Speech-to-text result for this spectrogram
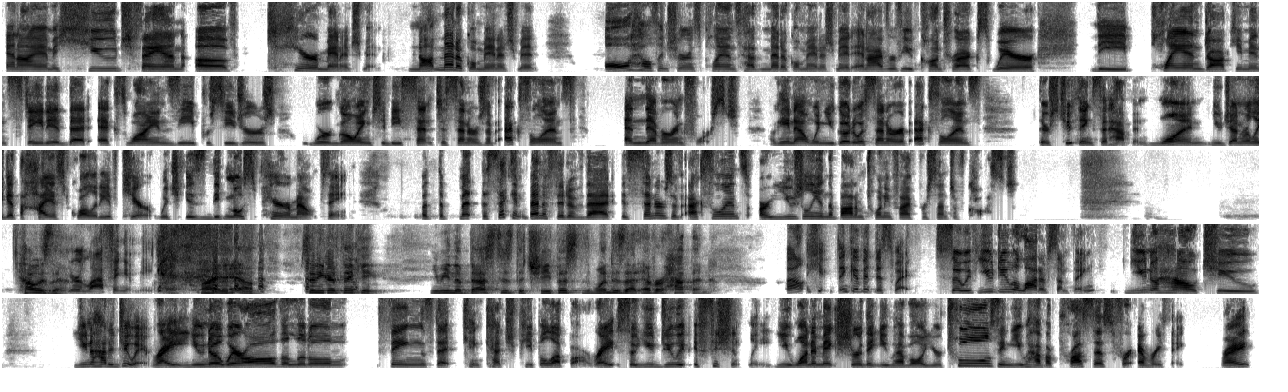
and I am a huge fan of care management, not medical management, all health insurance plans have medical management, and I've reviewed contracts where the plan documents stated that X, Y, and Z procedures were going to be sent to centers of excellence and never enforced. Okay, now when you go to a center of excellence, there's two things that happen. One, you generally get the highest quality of care, which is the most paramount thing. But the, the second benefit of that is centers of excellence are usually in the bottom 25% of cost. How is that? You're laughing at me. I am. Sitting here thinking, you mean the best is the cheapest? When does that ever happen? Well, think of it this way. So if you do a lot of something, you know how to you know how to do it, right? You know where all the little things that can catch people up are, right? So you do it efficiently. You want to make sure that you have all your tools and you have a process for everything, right?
